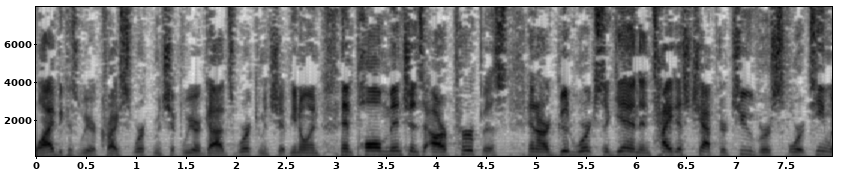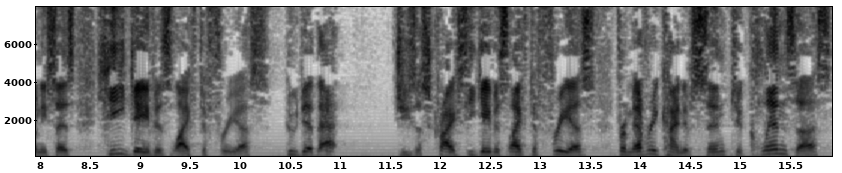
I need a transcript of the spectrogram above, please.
Why? Because we are Christ's workmanship. We are God's workmanship. You know, and, and Paul mentions our purpose and our good works again in Titus chapter 2, verse 14, when he says, He gave his life to free us. Who did that? Jesus Christ. He gave his life to free us from every kind of sin, to cleanse us,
